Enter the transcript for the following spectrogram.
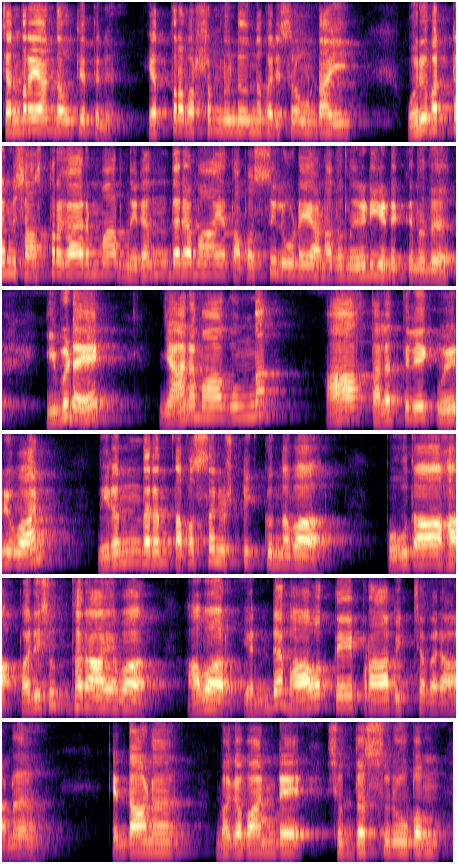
ചന്ദ്രയാൻ ദൗത്യത്തിന് എത്ര വർഷം നീണ്ടുനിന്ന പരിശ്രമം ഉണ്ടായി ഒരു പറ്റം ശാസ്ത്രകാരന്മാർ നിരന്തരമായ തപസ്സിലൂടെയാണ് അത് നേടിയെടുക്കുന്നത്. ഇവിടെ ജ്ഞാനമാകുന്ന ആ തലത്തിലേക്ക് ഉയരുവാൻ നിരന്തരം തപസ്സനുഷ്ഠിക്കുന്നവർ പൂതാഹ പരിശുദ്ധരായവർ അവർ എന്റെ ഭാവത്തെ പ്രാപിച്ചവരാണ്. എന്താണ് ഭഗവാന്റെ ശുദ്ധസ്വരൂപം?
